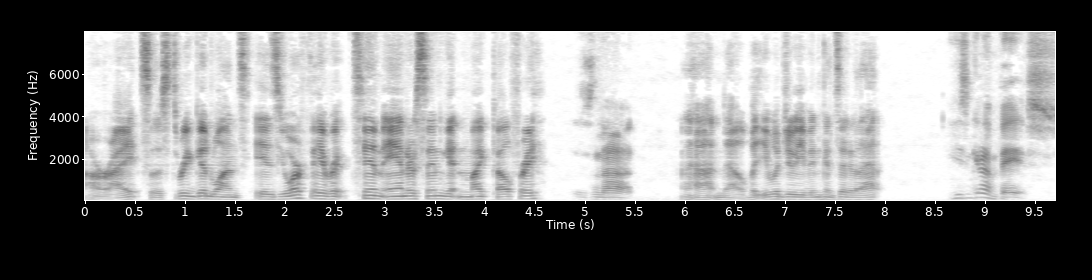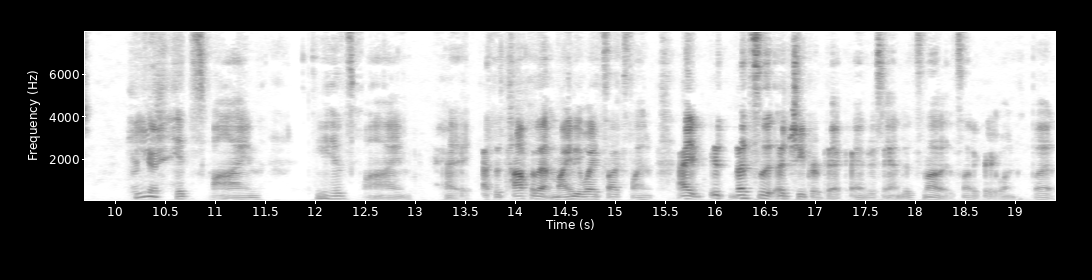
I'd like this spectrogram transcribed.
All right, so there's three good ones. Is your favorite Tim Anderson getting Mike Pelfrey? He's not. Uh, no, but you- would you even consider that? He's get on base. He Okay. hits fine. He hits fine. I, at the top of that mighty White Sox line, I it, that's a, a cheaper pick. I understand. It's not it's not a great one, but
